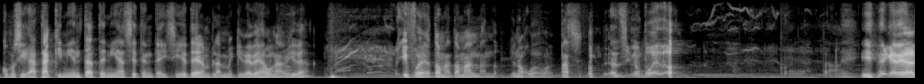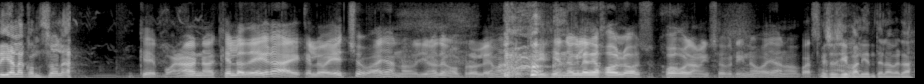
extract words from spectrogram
Como si gasta 500, tenía 77, en plan, ¿me quiere dejar una vida? Y fue, toma, toma el mando, yo no juego, paso, así no puedo. Pues ya está. Y dice que dejaría la consola. Que bueno, no es que lo diga, es que lo he hecho, vaya, no, yo no tengo problema. Te Estoy diciendo que le dejo los juegos a mi sobrino, vaya, no pasa Eso sí es valiente, la verdad.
